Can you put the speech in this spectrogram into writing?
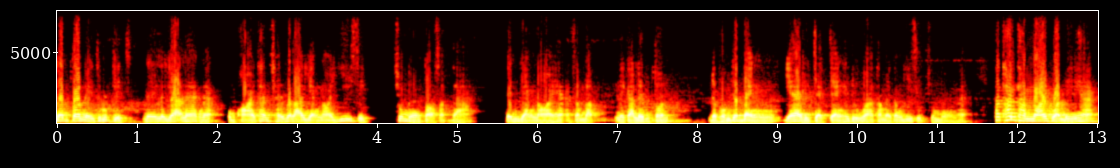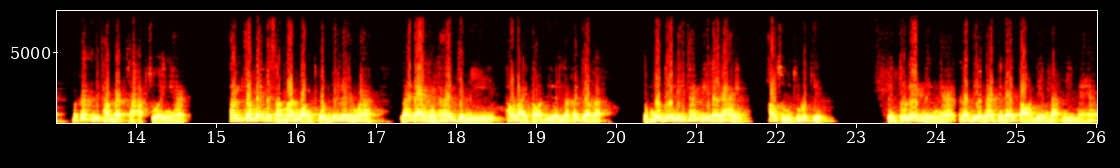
เริ่มต้นในธุรกิจในระยะแรกเนี่ยผมขอให้ท่านใช้เวลาอย่างน้อย 20 ชั่วโมงต่อสัปดาห์ เป็นอย่างน้อยฮะสำหรับในการเริ่มต้น เดี๋ยวผมจะแบ่งแยกหรือแจกแจงให้ดูว่าทำไมต้อง 20 ชั่วโมงนะถ้าท่านทำน้อยกว่านี้ฮะมันก็คือทำแบบฉาบสวยไงฮะท่านจะไม่ไม่สามารถหวังผลได้เลยว่า รายได้ของท่านจะมีเท่าไหร่ต่อเดือน แล้วก็จะแบบสมมติเดือนนี้ท่านมีรายได้เข้าสู่ธุรกิจ เป็นตัวเลขหนึ่งฮะ แล้วเดือนหน้าจะได้ต่อเนื่องแบบนี้ไหมฮะ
